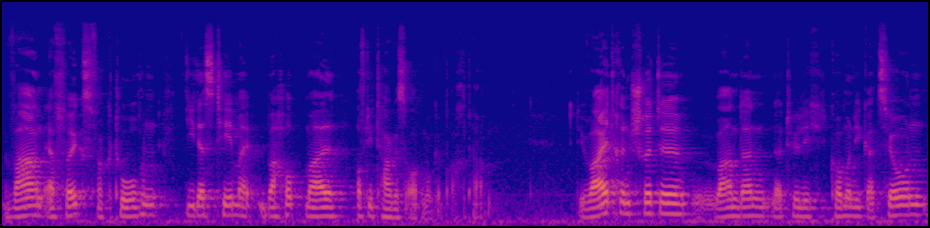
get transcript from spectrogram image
waren Erfolgsfaktoren, die das Thema überhaupt mal auf die Tagesordnung gebracht haben. Die weiteren Schritte waren dann natürlich Kommunikation,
